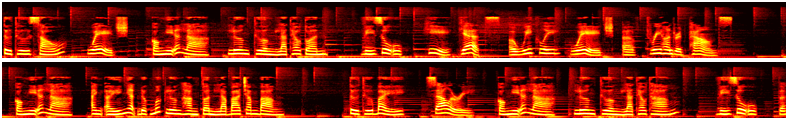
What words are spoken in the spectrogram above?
Từ thứ sáu, Wage. có nghĩa là lương thường là theo tuần. Ví dụ, He gets a weekly wage of 300 pounds. có nghĩa là anh ấy nhận được mức lương hàng tuần là 300 bảng. Từ thứ bảy, Salary. có nghĩa là lương thường là theo tháng. Ví dụ, The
